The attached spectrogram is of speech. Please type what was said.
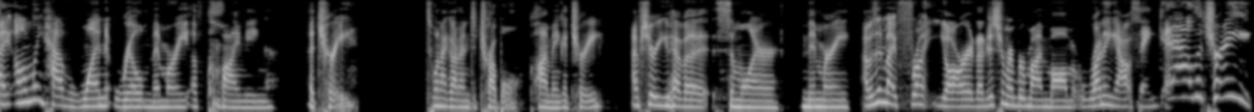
I only have one real memory of climbing a tree. It's when I got into trouble climbing a tree. I'm sure you have a similar memory. I was in my front yard. I just remember my mom running out saying, Get out of the tree!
